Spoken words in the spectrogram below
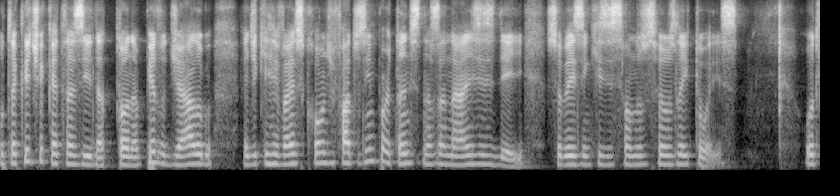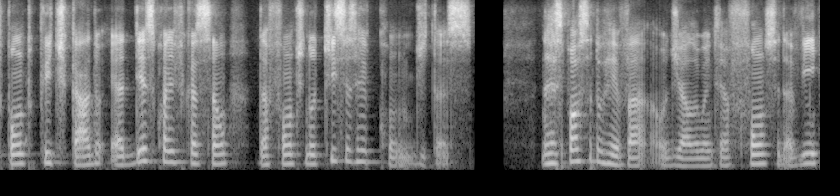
Outra crítica que é trazida à tona pelo diálogo é de que Rivá esconde fatos importantes nas análises dele sobre a Inquisição dos seus leitores. Outro ponto criticado é a desqualificação da fonte Notícias Recônditas. Na resposta do Revá ao diálogo entre Afonso e Davi,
